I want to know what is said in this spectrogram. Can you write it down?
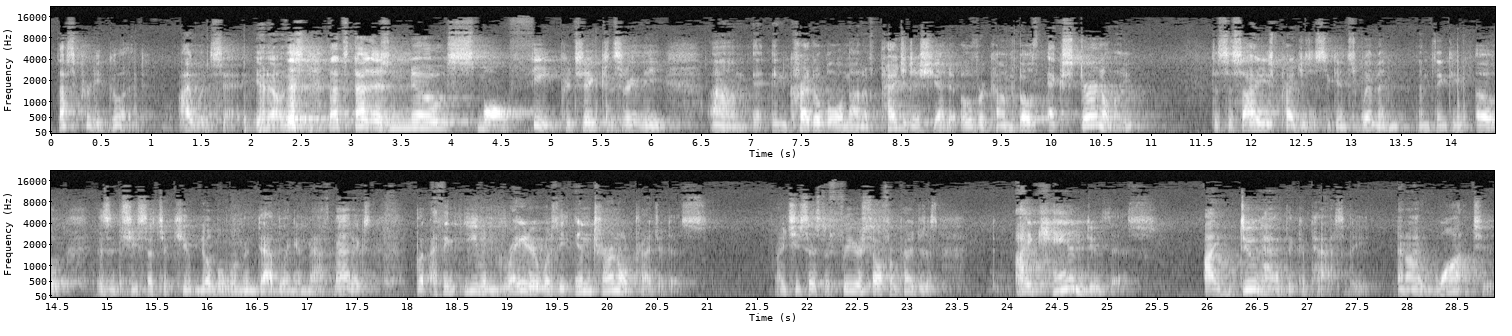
That's pretty good. I would say. You know, this, that's, that is no small feat, considering the um, incredible amount of prejudice she had to overcome, both externally, the society's prejudice against women and thinking, oh, isn't she such a cute noblewoman dabbling in mathematics? But I think even greater was the internal prejudice. Right? She says to free yourself from prejudice. I can do this. I do have the capacity, and I want to.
